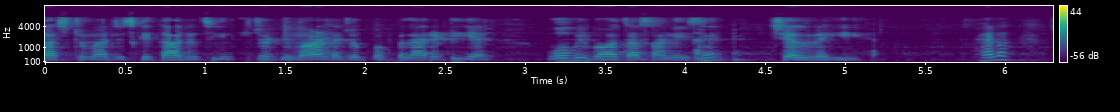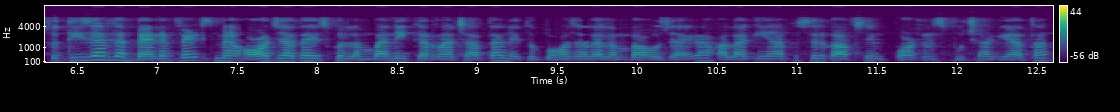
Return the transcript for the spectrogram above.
customer जिसके कारण से इनकी जो डिमांड है जो पॉपुलैरिटी है वो भी बहुत आसानी से चल रही है। है ना? So these are the benefits मैं और ज़्यादा इसको लंबा नहीं करना चाहता नहीं तो बहुत ज़्यादा लंबा हो जाएगा। हालाँकि यहाँ पे सिर्फ़ आपसे इंपॉर्टेंस पूछा गया था।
